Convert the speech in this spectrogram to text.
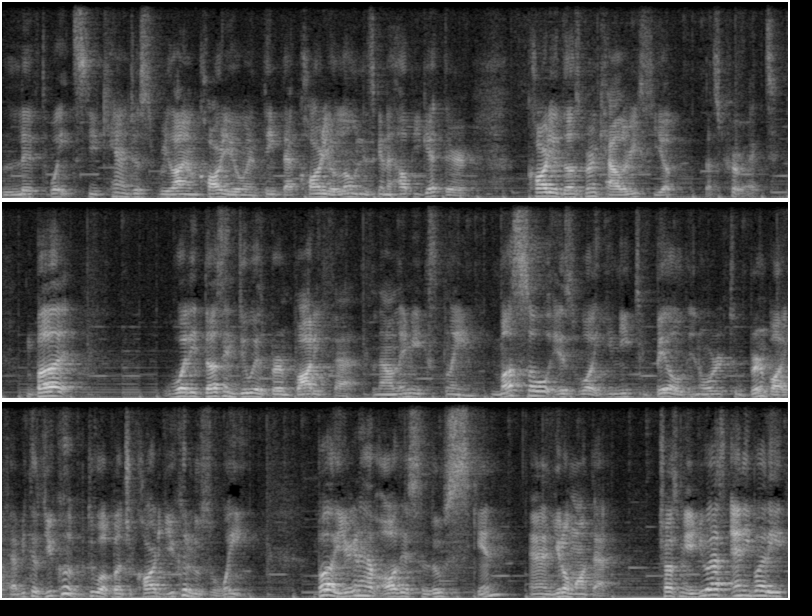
lift weights. You can't just rely on cardio and think that cardio alone is gonna help you get there. Cardio does burn calories. Yep, that's correct. But what it doesn't do is burn body fat. Now let me explain. Muscle is what you need to build in order to burn body fat because you could do a bunch of cardio, you could lose weight, but you're gonna have all this loose skin and you don't want that. Trust me, if you ask anybody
